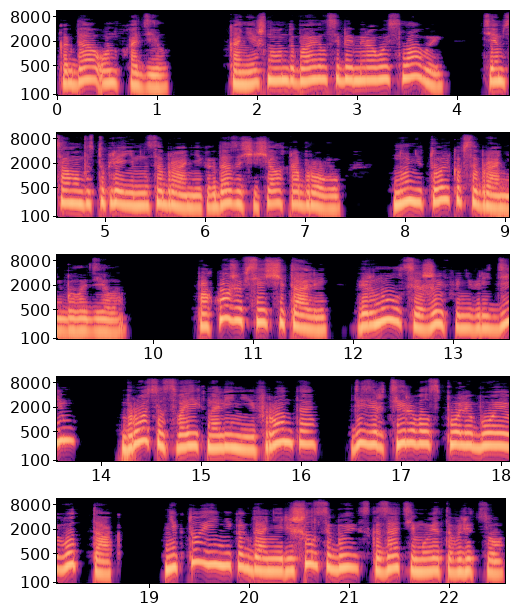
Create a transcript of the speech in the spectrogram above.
когда он входил. Конечно, он добавил себе мировой славы тем самым выступлением на собрании, когда защищал Храброву, но не только в собрании было дело. Похоже, все считали, вернулся жив и невредим, бросил своих на линии фронта, дезертировал с поля боя вот так. Никто и никогда не решился бы сказать ему это в лицо,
